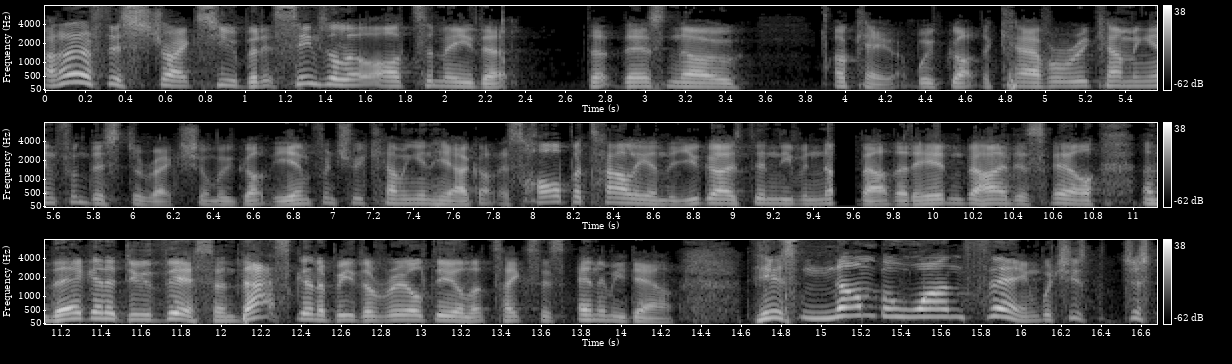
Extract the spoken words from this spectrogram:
I don't know if this strikes you, but it seems a little odd to me that, that there's no okay, we've got the cavalry coming in from this direction, we've got the infantry coming in here, I've got this whole battalion that you guys didn't even know about that are hidden behind this hill, and they're going to do this, and that's going to be the real deal that takes this enemy down. His number one thing, which is, just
